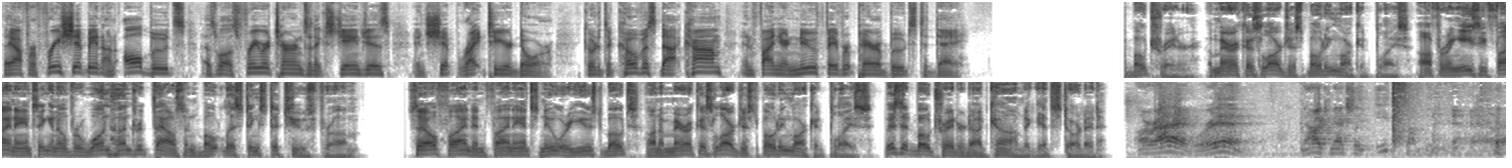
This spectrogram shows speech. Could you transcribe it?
They offer free shipping on all boots, as well as free returns and exchanges, and ship right to your door. Go to tecovas.com and find your new favorite pair of boots today. Boat Trader, America's largest boating marketplace, offering easy financing and over 100,000 boat listings to choose from. Sell, find, and finance new or used boats on America's largest boating marketplace. Visit BoatTrader.com to get started. All right, we're in. Now I can actually eat something. All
